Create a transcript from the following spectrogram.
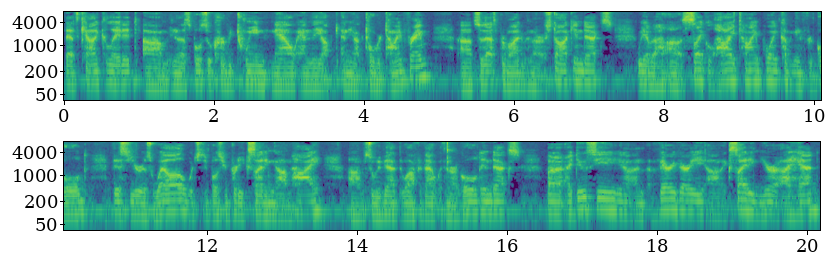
that's calculated. Um, you know, that's supposed to occur between now and the and the October timeframe. Uh, so that's provided within our stock index. We have a, a, cycle high time point coming in for gold this year as well, which is supposed to be pretty exciting um, high. Um, so we've got to offer that within our gold index. But I, I do see, you know, a very, very uh, exciting year ahead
